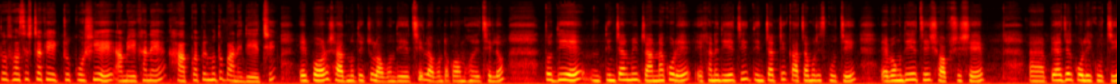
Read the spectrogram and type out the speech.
তো সসেসটাকে একটু কষিয়ে আমি এখানে হাফ কাপের মতো পানি দিয়েছি। এরপর স্বাদ মতো একটু লবণ দিয়েছি, লবণটা কম হয়েছিল। তো দিয়ে তিন চার মিনিট রান্না করে এখানে দিয়েছি তিন চারটি কাঁচামরিচ কুচি এবং দিয়েছি সবশেষে পেঁয়াজের কলি কুচি।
